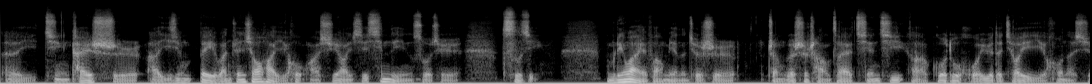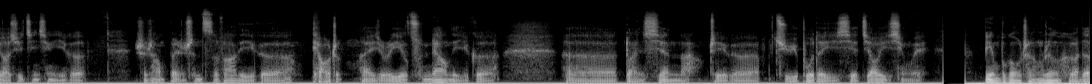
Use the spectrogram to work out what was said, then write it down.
呃，已经开始啊，已经被完全消化以后啊，需要一些新的因素去刺激。那么另外一方面呢，就是整个市场在前期啊过度活跃的交易以后呢，需要去进行一个市场本身自发的一个调整啊，也就是一个存量的一个呃短线呢这个局部的一些交易行为，并不构成任何的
